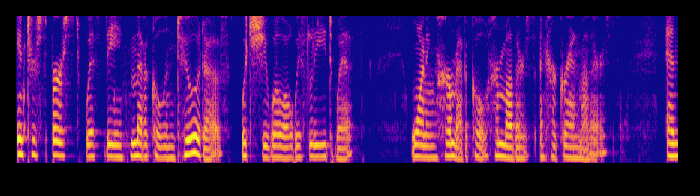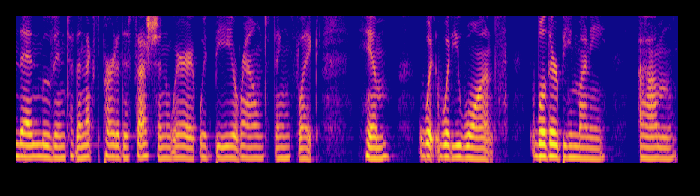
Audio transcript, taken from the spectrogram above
interspersed with the medical intuitive, which she will always lead with, wanting her medical, her mother's, and her grandmother's, and then move into the next part of the session where it would be around things like him, what what he wants, will there be money, um,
